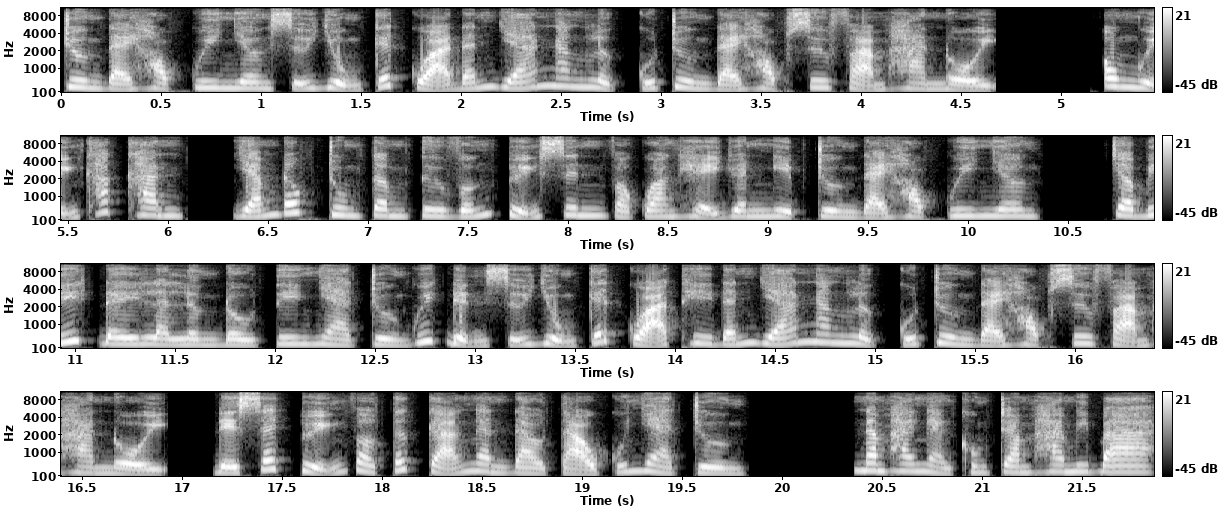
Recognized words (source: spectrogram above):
Trường Đại học Quy Nhơn sử dụng kết quả đánh giá năng lực của Trường Đại học Sư phạm Hà Nội. Ông Nguyễn Khắc Khanh, Giám đốc Trung tâm Tư vấn Tuyển sinh và Quan hệ Doanh nghiệp Trường Đại học Quy Nhơn, cho biết đây là lần đầu tiên nhà trường quyết định sử dụng kết quả thi đánh giá năng lực của Trường Đại học Sư phạm Hà Nội để xét tuyển vào tất cả ngành đào tạo của nhà trường. Năm 2023,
